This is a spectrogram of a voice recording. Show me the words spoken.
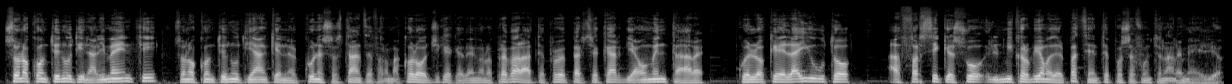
Sono contenuti in alimenti, sono contenuti anche in alcune sostanze farmacologiche che vengono preparate proprio per cercare di aumentare quello che è l'aiuto a far sì che il, suo, il microbioma del paziente possa funzionare meglio.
